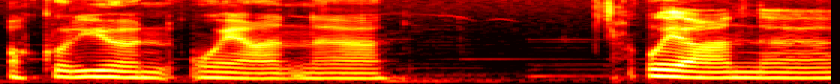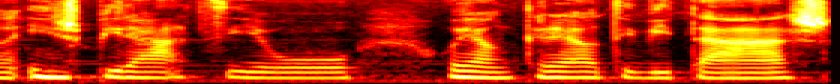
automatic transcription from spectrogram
akkor jön olyan, olyan inspiráció, olyan kreativitás,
